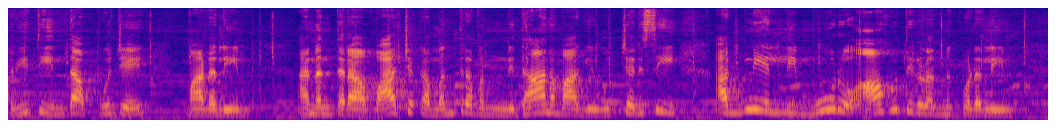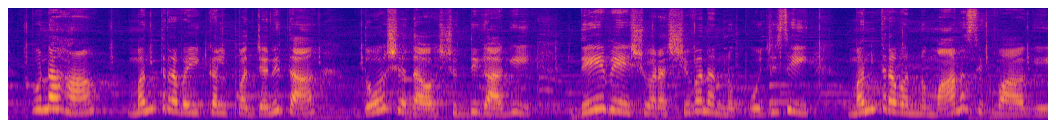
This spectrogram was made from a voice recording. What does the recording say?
ರೀತಿಯಿಂದ ಪೂಜೆ ಮಾಡಲಿ. ಅನಂತರ ವಾಚಕ ಮಂತ್ರವನ್ನು ನಿಧಾನವಾಗಿ ಉಚ್ಚರಿಸಿ ಅಗ್ನಿಯಲ್ಲಿ ಮೂರು ಆಹುತಿಗಳನ್ನು ಕೊಡಲಿ. ಪುನಃ ಮಂತ್ರವೈಕಲ್ಪ ಜನಿತ ದೋಷದ ಶುದ್ಧಿಗಾಗಿ ದೇವೇಶ್ವರ ಶಿವನನ್ನು ಪೂಜಿಸಿ ಮಂತ್ರವನ್ನು ಮಾನಸಿಕವಾಗಿ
